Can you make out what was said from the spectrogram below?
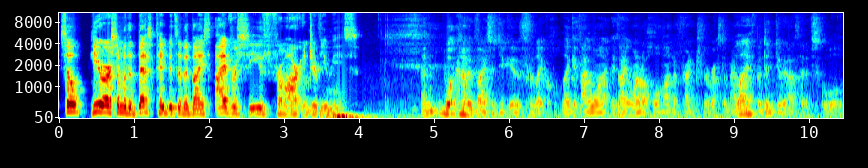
So, here are some of the best tidbits of advice I've received from our interviewees. And what kind of advice would you give for like like if I want if I wanted to hold on to French for the rest of my life but didn't do it outside of school?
